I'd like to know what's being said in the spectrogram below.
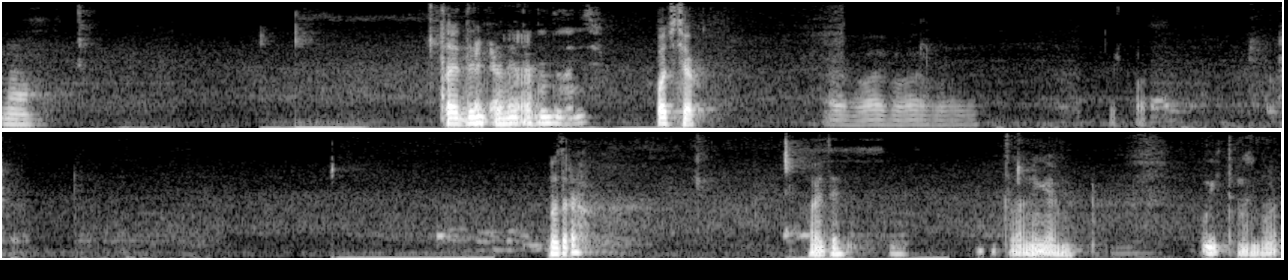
Não. Está dentro, está dentro, dentro, tá dentro. Pode Tiago. Vai, vai, vai, vai. Outra. Vai ter. Não lá ninguém. Ui, também não.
